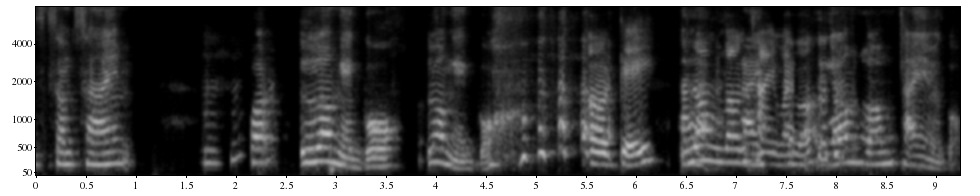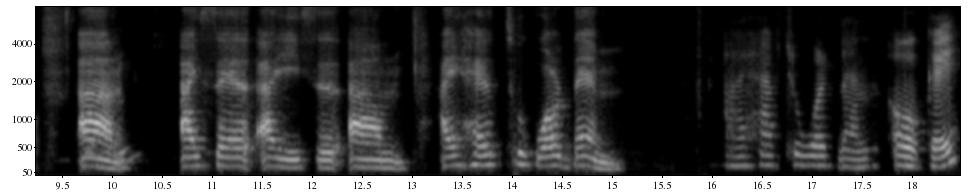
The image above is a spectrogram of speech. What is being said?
sometime Mhm. for long ago, long ago. Okay. Uh, Long, long I time said ago. long, long time ago. Um, I said, I said, um, I have to work them. I have to work then. Okay.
